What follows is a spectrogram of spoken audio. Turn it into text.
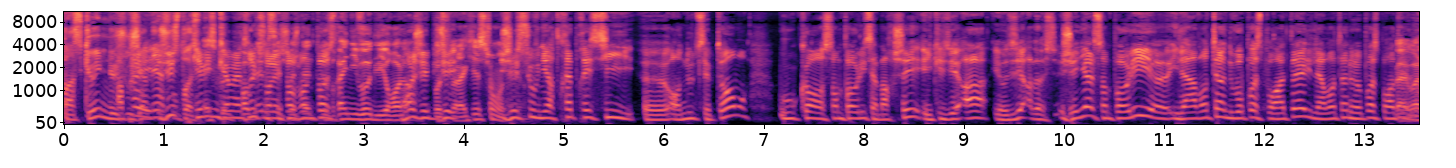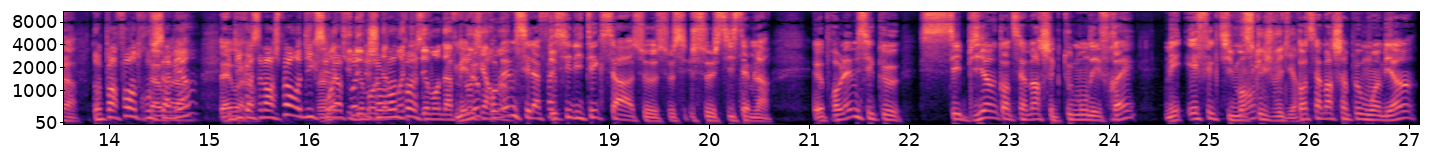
Parce qu'il ne joue Après, jamais à juste son poste. Kevin, Est-ce que quand même le un truc problème, sur les c'est changements de peut-être le poste. vrai niveau de l'Irola Moi, j'ai- j'ai- la question. J'ai souvenir très précis euh, en août-septembre où quand Sampaoli ça marchait et qu'il disait ah et on disait ah bah, c'est génial Sampaoli euh, il a inventé un nouveau poste pour un tel il a inventé un nouveau poste pour un Ben tel voilà. donc parfois on trouve Ben ça voilà. bien Ben et puis voilà. quand ça marche pas on dit que c'est Moi, la faute des changements de poste Mais le problème, c'est la facilité que ça a, ce, ce, ce système-là. Le problème, c'est que c'est bien quand ça marche et que tout le monde est frais, mais effectivement, C'est ce que je veux dire. quand ça marche un peu moins bien,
